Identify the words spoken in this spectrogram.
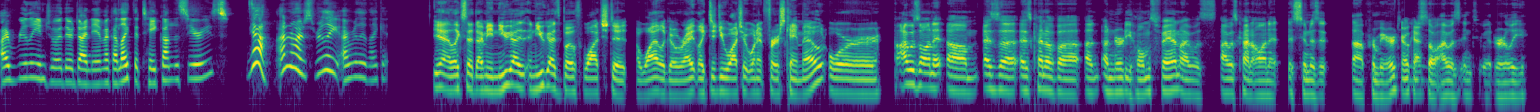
I really enjoy their dynamic. I like the take on the series. Yeah, I don't know. I just really, I really like it. Yeah, like I said, I mean, you guys and you guys both watched it a while ago, right? Like, did you watch it when it first came out, or I was on it um, as a as kind of a, a, a nerdy Holmes fan. I was I was kind of on it as soon as it uh, premiered. Okay. so I was into it early,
